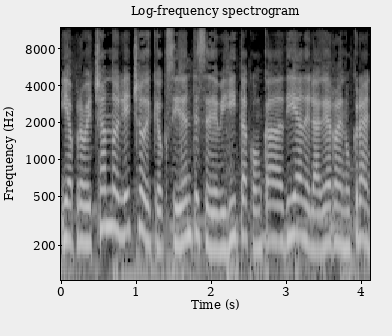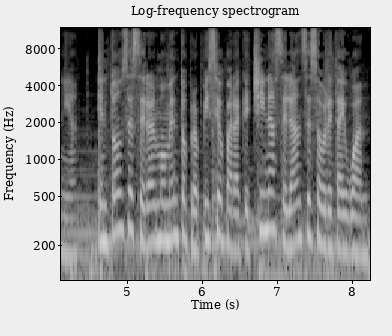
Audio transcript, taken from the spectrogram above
y aprovechando el hecho de que Occidente se debilita con cada día de la guerra en Ucrania, entonces será el momento propicio para que China se lance sobre Taiwán.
